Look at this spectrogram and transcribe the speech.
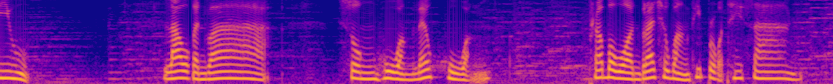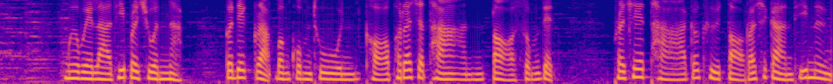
นิ่ว เล่ากันว่า ทรงห่วงและห่วง พระบวรราชวังที่โปรดให้สร้าง เมื่อเวลาที่ประชวนหนัก ก็ได้กราบบังคมทูลขอพระราชทานต่อสมเด็จ พระเชษฐาก็คือต่อรัชกาลที่หนึ่ง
